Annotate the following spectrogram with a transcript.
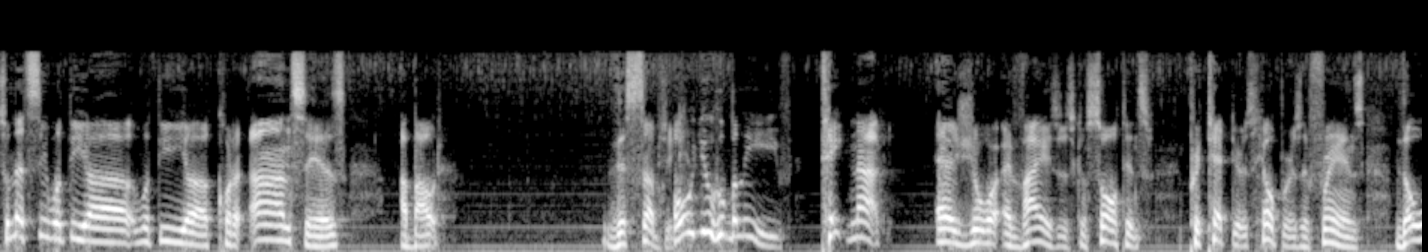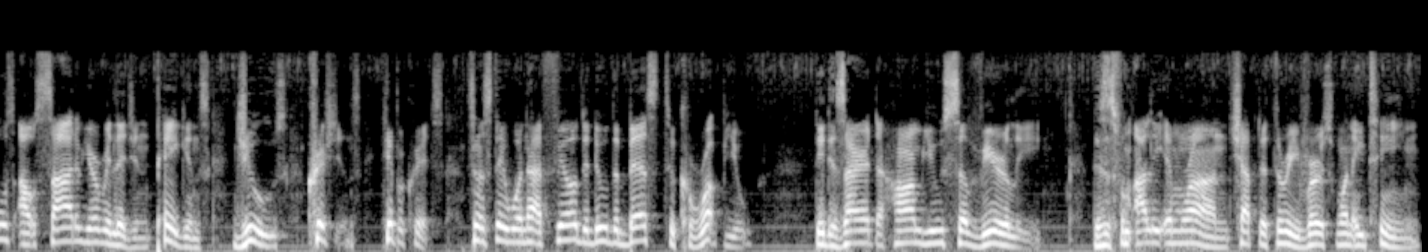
So let's see what the uh, what the uh, Quran says about this subject. O you who believe, take not as your advisors, consultants, protectors, helpers, and friends those outside of your religion, pagans, Jews, Christians, hypocrites, since they will not fail to do the best to corrupt you. They desire to harm you severely. This is from Ali Imran, chapter 3, verse 118.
